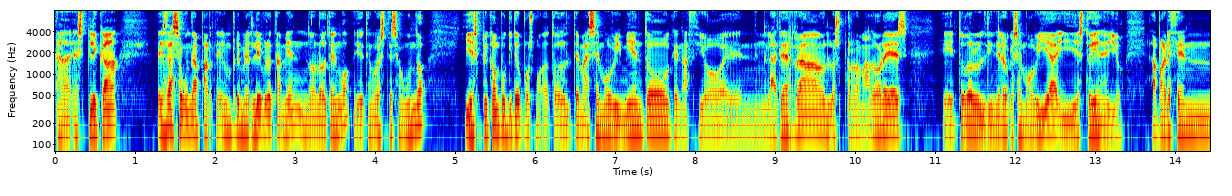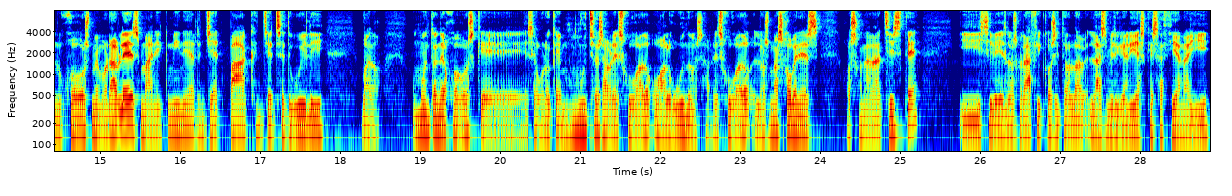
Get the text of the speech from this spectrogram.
ah, explica, es la segunda parte, hay un primer libro también, no lo tengo, yo tengo este segundo, y explica un poquito, pues bueno, todo el tema, ese movimiento que nació en Inglaterra, los programadores, eh, todo el dinero que se movía y estoy en ello. Aparecen juegos memorables, Manic Miner, Jetpack, Jet Set Willy, bueno, un montón de juegos que seguro que muchos habréis jugado o algunos habréis jugado. Los más jóvenes os sonará chiste y si veis los gráficos y todas las virguerías que se hacían allí,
